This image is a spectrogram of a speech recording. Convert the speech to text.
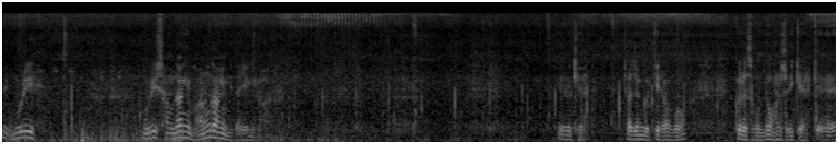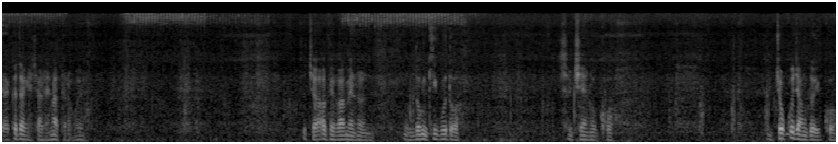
이 물이 물이 상당히 많은 강입니다 여기가. 이렇게 자전거 길하고 걸어서 운동할 수 있게 깨끗하게 잘 해놨더라고요. 저 앞에 가면은 운동기구도 설치해 놓고 족구장도 있고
